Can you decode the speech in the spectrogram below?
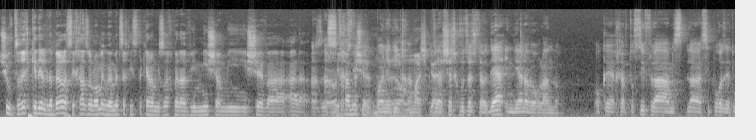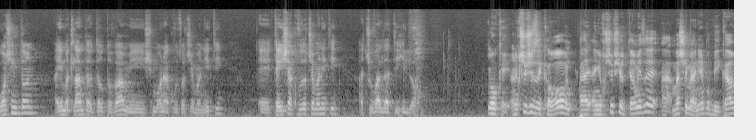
שוב, צריך כדי לדבר על השיחה הזו לעומק, באמת צריך להסתכל על המזרח ולהבין מי שם משבע הלאה. אז אני זו לא שיחה משל... להסתכל, בוא אני אגיד לא, לך. זה השש קבוצות שאתה יודע, אינדיאנה ואורלנדו. אוקיי, עכשיו תוסיף לסיפור הזה את וושינגטון, האם אטלנטה יותר טובה משמונה הקבוצות שמניתי? אה, תשע הקבוצות שמניתי? התשובה לדעתי היא לא. אוקיי, אני חושב שזה קרוב, אני חושב שיותר מזה, מה שמעניין פה בעיקר,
